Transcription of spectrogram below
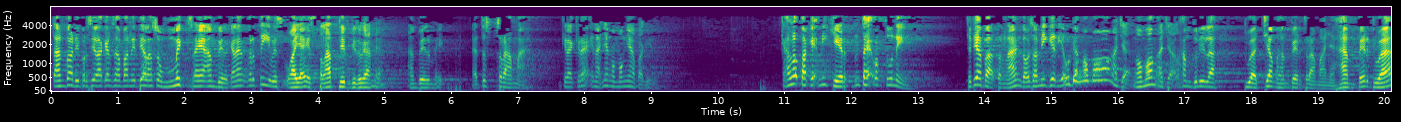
tanpa dipersilakan sama panitia langsung mic saya ambil karena ngerti wis wayahe telat gitu kan ya. Ambil mic. Nah, terus ceramah. Kira-kira enaknya ngomongnya apa gitu? Kalau pakai mikir, entek waktu nih. Jadi apa? Tenang, nggak usah mikir. Ya udah ngomong aja, ngomong aja. Alhamdulillah dua jam hampir ceramahnya, hampir dua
